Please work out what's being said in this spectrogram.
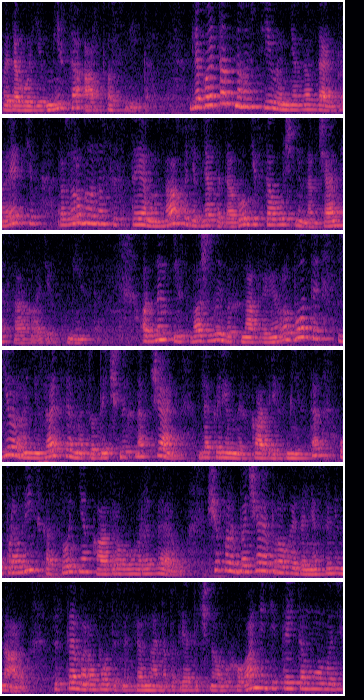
педагогів міста арт-освіта. Для поетапного втілення завдань проєктів розроблено систему заходів для педагогів та учнів навчальних закладів міста. Одним із важливих напрямів роботи є організація методичних навчань для керівних кадрів міста управлінська сотня кадрового резерву, що передбачає проведення семінару системи роботи з національно-патріотичного виховання дітей та молоді,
